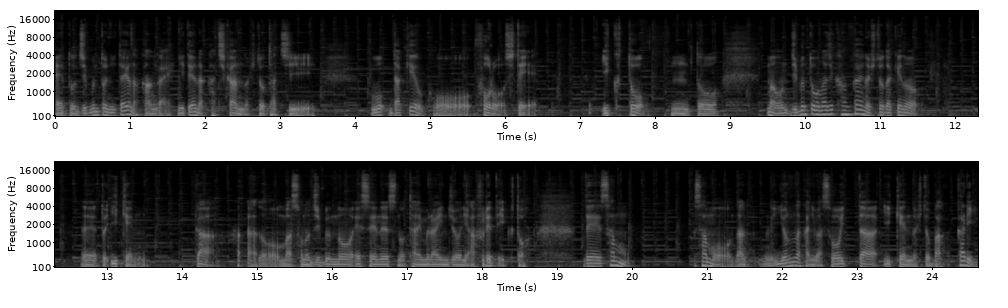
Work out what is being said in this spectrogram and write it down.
えっと、自分と似たような考え似たような価値観の人たちをだけをこうフォローしていくと,、うんとまあ、自分と同じ考えの人だけの、えー、と意見があの、まあ、その自分の SNS のタイムライン上に溢れていくと。でさもさも世の中にはそういった意見の人ばっかり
